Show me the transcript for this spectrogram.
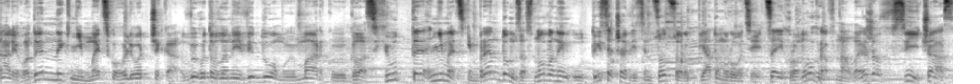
Далі годинник німецького льотчика, виготовлений відомою маркою Glashütte, німецьким брендом, заснованим у 1845 році. Цей хронограф належав в свій час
